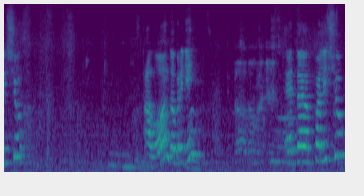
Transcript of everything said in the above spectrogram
Полищук? Алло, добрый день. Это Полищук?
